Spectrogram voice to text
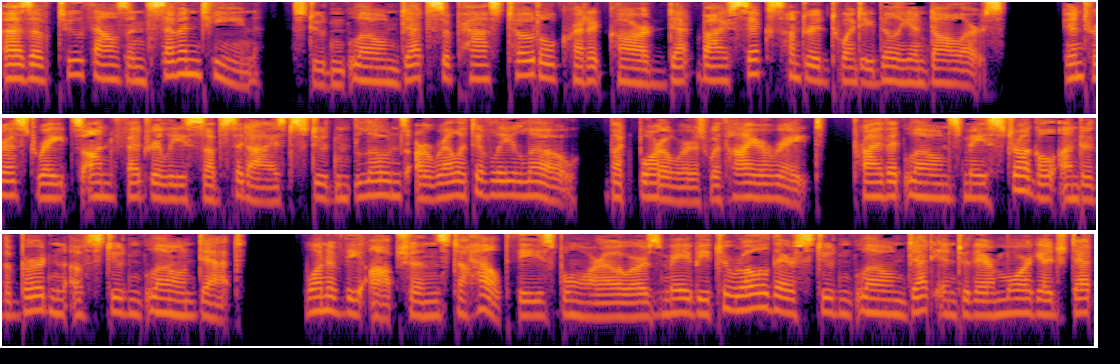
As of 2017, student loan debt surpassed total credit card debt by $620 billion. Interest rates on federally subsidized student loans are relatively low, but borrowers with higher rate, private loans may struggle under the burden of student loan debt. One of the options to help these borrowers may be to roll their student loan debt into their mortgage debt.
